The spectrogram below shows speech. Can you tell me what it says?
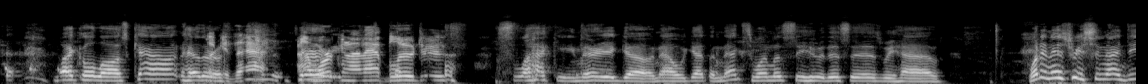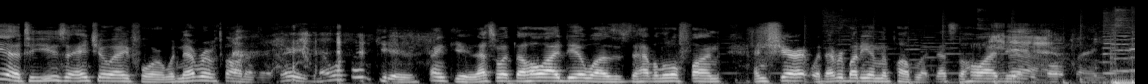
Michael lost count. Heather, Look at that. I'm working on that blue juice. slacking. There you go. Now we got the next one. Let's see who this is. We have. What an interesting idea to use an HOA for. Would never have thought of it. There you go. Well, thank you. Thank you. That's what the whole idea was, is to have a little fun and share it with everybody in the public. That's the whole idea of Yeah. the whole thing.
